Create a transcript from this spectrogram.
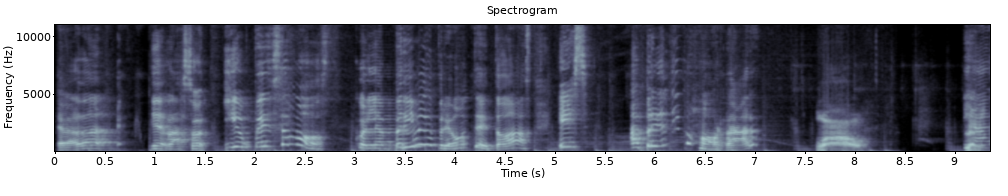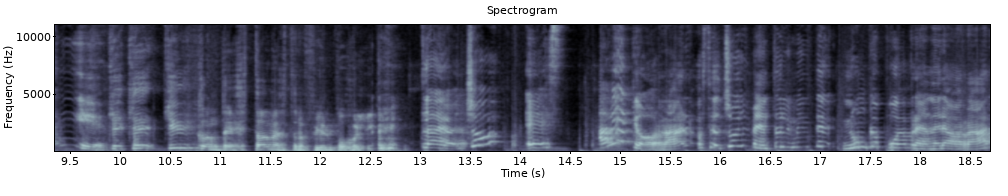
la verdad tiene razón. Y empezamos con la primera pregunta de todas. Es, ¿aprendimos a ahorrar? ¡Wow! Y ahí, ¿Qué, qué, qué contestó nuestro fiel público? claro, yo es... Había que ahorrar, o sea, yo lamentablemente nunca pude aprender a ahorrar.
